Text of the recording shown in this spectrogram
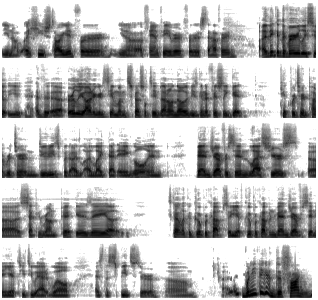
you know, a huge target for you know a fan favorite for Stafford. I think at the very least, you, at the, uh, early on, you're going to see him on special teams. I don't know if he's going to officially get kick return, punt return duties, but I, I like that angle. And Van Jefferson, last year's uh, second round pick, is a uh, he's kind of like a Cooper Kupp. So you have Cooper Kupp and Van Jefferson, and you have Tutu Atwell as the speedster. Um, What do you think of DeSean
